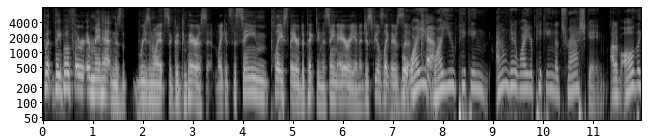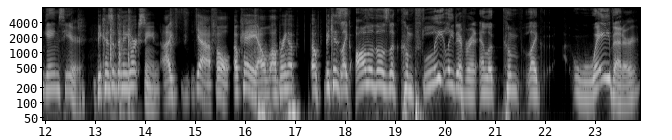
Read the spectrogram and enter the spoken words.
but they both are, are Manhattan is the reason why it's a good comparison. Like it's the same place they are depicting, the same area, and it just feels like there's But why are you cap. why are you picking? I don't get it. Why you're picking the trash game out of all the games here? because of the New York scene. I yeah, full. Okay, I'll I'll bring up oh because Like all of those look completely different and look com- like way better,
